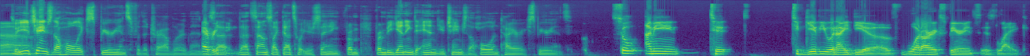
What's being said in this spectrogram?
Um, so you um, changed the whole experience for the traveler then. Everything. That, that, sounds like that's what you're saying. From from beginning to end, you change the whole entire experience. So I mean, to to give you an idea of what our experience is like,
